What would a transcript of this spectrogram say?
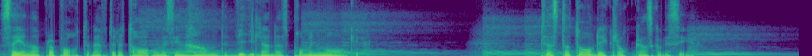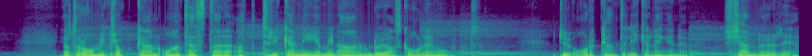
säger naprapaten efter ett tag med sin hand vilandes på min mage. Testa ta av dig klockan ska vi se. Jag tar av mig klockan och han testar att trycka ner min arm då jag ska hålla emot. Du orkar inte lika länge nu. Känner du det?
